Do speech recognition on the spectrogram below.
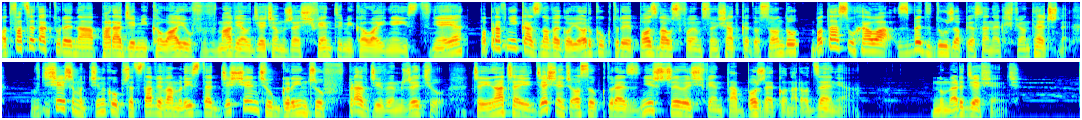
Od faceta, który na paradzie Mikołajów wmawiał dzieciom, że święty Mikołaj nie istnieje, poprawnika z Nowego Jorku, który pozwał swoją sąsiadkę do sądu, bo ta słuchała zbyt dużo piosenek świątecznych. W dzisiejszym odcinku przedstawię Wam listę 10 Grinchów w prawdziwym życiu, czy inaczej 10 osób, które zniszczyły święta Bożego Narodzenia. Numer 10.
